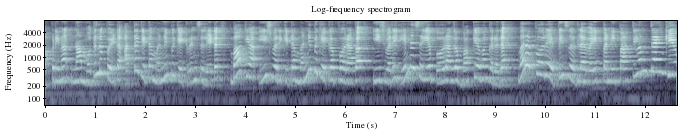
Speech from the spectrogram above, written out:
அப்படின்னா நான் முதல்ல போயிட்டு அத்தை கிட்ட மன்னிப்பு கேட்குறேன்னு சொல்லிட்டு பாக்கியா ஈஸ்வரி கிட்ட மன்னிப்பு கேட்க போறாங்க. ஈஸ்வரி என்ன செய்ய போறாங்க பாக்கியாவங்கிறத வரப்போற எபிசோட்ல வெயிட் பண்ணி பார்க்கலாம். தேங்க்யூ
